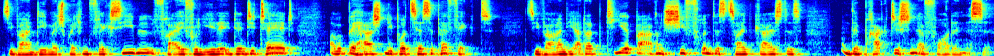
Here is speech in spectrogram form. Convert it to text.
Sie waren dementsprechend flexibel, frei von jeder Identität, aber beherrschten die Prozesse perfekt. Sie waren die adaptierbaren Chiffren des Zeitgeistes und der praktischen Erfordernisse.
